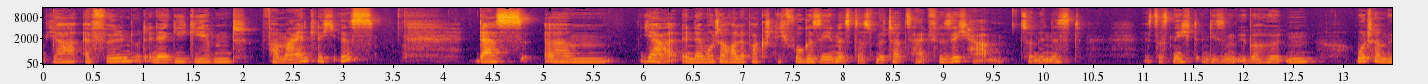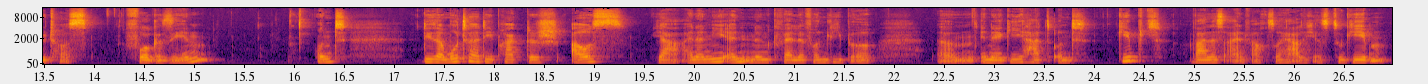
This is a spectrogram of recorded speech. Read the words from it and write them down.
ja, erfüllend und energiegebend vermeintlich ist, dass ähm, ja in der Mutterrolle praktisch nicht vorgesehen ist, dass Mütter Zeit für sich haben. Zumindest ist das nicht in diesem überhöhten Muttermythos vorgesehen. Und dieser Mutter, die praktisch aus ja, einer nie endenden Quelle von Liebe ähm, Energie hat und gibt, weil es einfach so herrlich ist zu geben.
